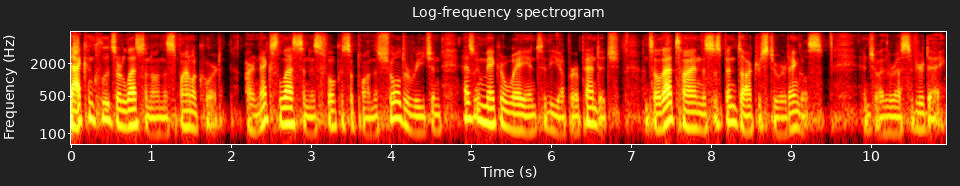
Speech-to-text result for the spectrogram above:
That concludes our lesson on the spinal cord. Our next lesson is focused upon the shoulder region as we make our way into the upper appendage. Until that time, this has been Dr. Stuart Ingles. Enjoy the rest of your day.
